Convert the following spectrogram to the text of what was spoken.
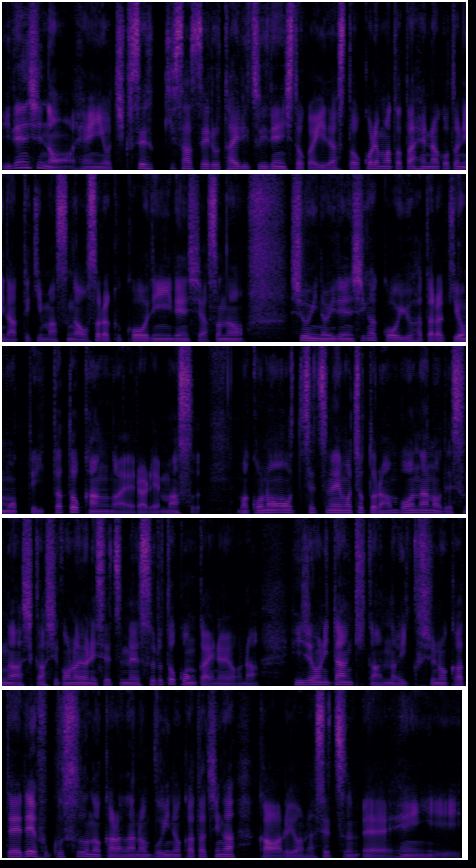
遺伝子の変異を蓄積させる対立遺伝子とか言い出すとこれまた大変なことになってきますがおそらくコーディン遺伝子やその周囲の遺伝子がこういう働きを持っていったと考えられます。まあ、この説明もちょっと乱暴なのですがしかしこのように説明すると今回のような非常に短期間の育種の過程で複数の体の部位の形が変わるような説、えー、変異、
